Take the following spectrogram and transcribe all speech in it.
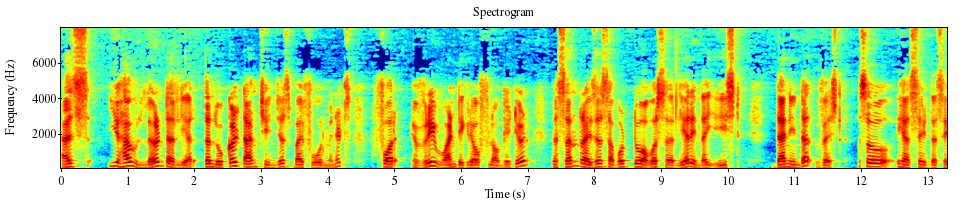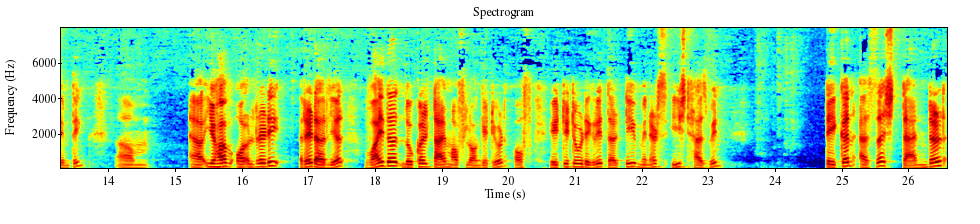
As you have learnt earlier the local time changes by 4 minutes for every 1 degree of longitude the sun rises about 2 hours earlier in the east than in the west so he has said the same thing um, uh, you have already read earlier why the local time of longitude of 82 degree 30 minutes east has been taken as the standard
